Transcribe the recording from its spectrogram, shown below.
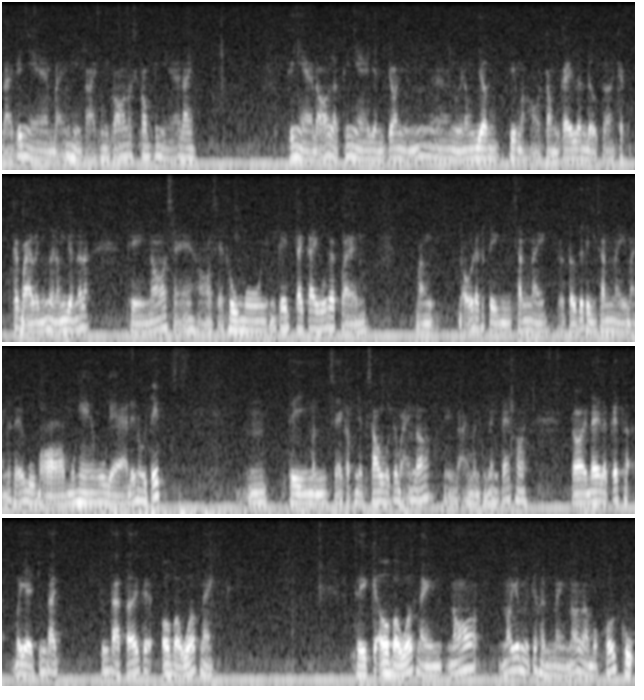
Tại cái nhà bản hiện tại không có nó sẽ có cái nhà ở đây. Cái nhà đó là cái nhà dành cho những à, người nông dân. Khi mà họ trồng cây lên được à, các các bạn là những người nông dân đó, đó thì nó sẽ họ sẽ thu mua những cái trái cây của các bạn bằng đổi ra cái tiền xanh này. Rồi từ cái tiền xanh này bạn có thể mua bò mua heo mua gà để nuôi tiếp. Ừ, thì mình sẽ cập nhật sâu vào cái bản đó hiện tại mình cũng đang test thôi. Rồi đây là cái bây giờ chúng ta chúng ta tới cái overwork này thì cái overwork này nó nó giống như cái hình này nó là một khối cu,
